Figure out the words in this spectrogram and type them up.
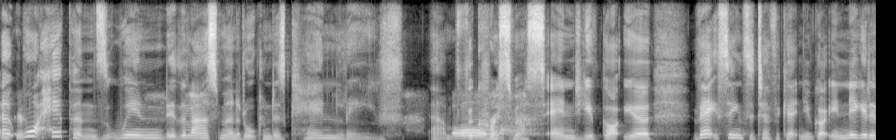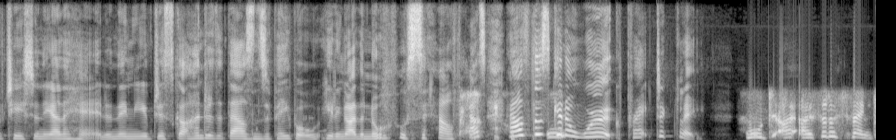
uh, what happens when the last minute Aucklanders can leave? Um, oh. For Christmas, and you've got your vaccine certificate, and you've got your negative test in the other hand, and then you've just got hundreds of thousands of people heading either north or south. How's, how's this going to work practically? Well, I, I, sort of think.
